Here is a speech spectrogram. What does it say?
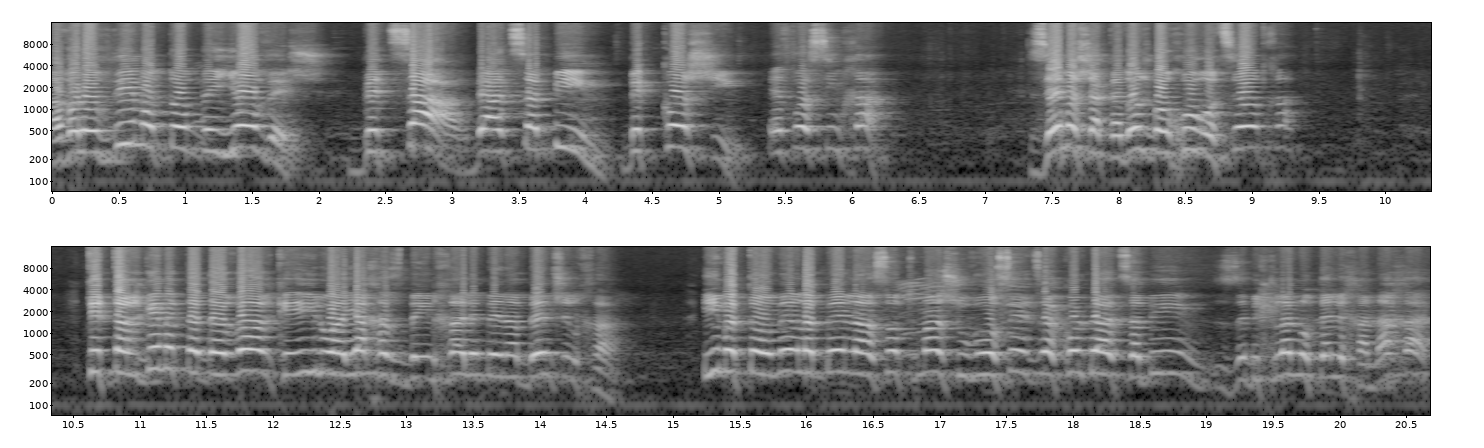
אבל עובדים אותו ביובש, בצער, בעצבים, בקושי. איפה השמחה? זה מה שהקדוש ברוך הוא רוצה אותך? תתרגם את הדבר כאילו היחס בינך לבין הבן שלך. אם אתה אומר לבן לעשות משהו והוא עושה את זה הכל בעצבים, זה בכלל נותן לך נחת?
